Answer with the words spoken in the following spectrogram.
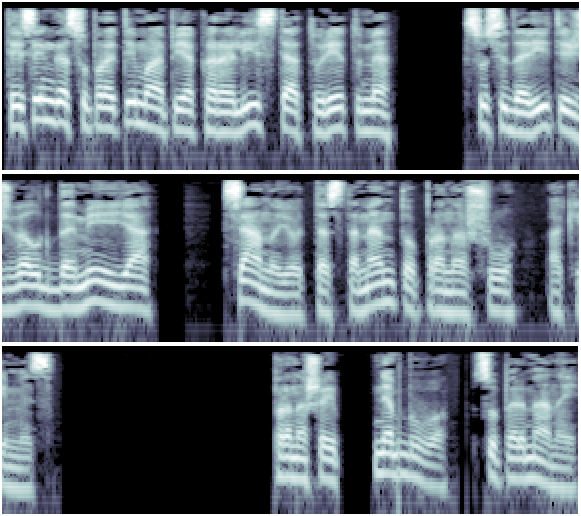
Teisingą supratimą apie karalystę turėtume susidaryti žvelgdami į ją Senojo testamento pranašų akimis. Pranašai nebuvo supermenai.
